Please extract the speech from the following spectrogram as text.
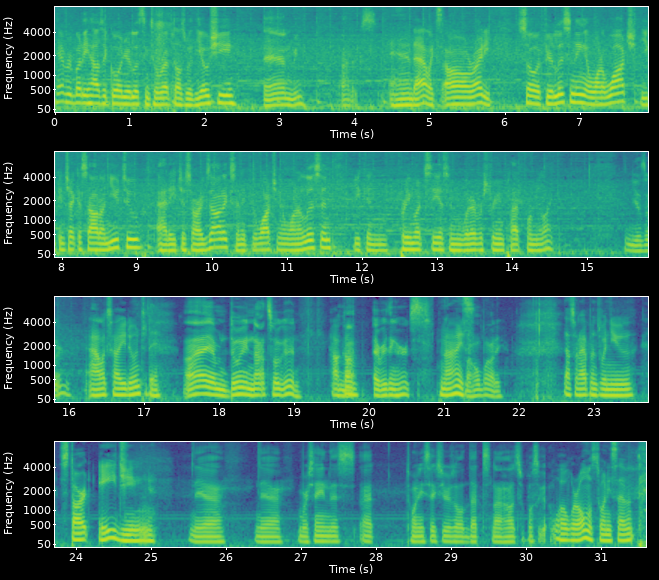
Hey everybody, how's it going? You're listening to Reptiles with Yoshi And me, Alex. and Alex. Alrighty. So if you're listening and want to watch, you can check us out on YouTube at HSR Exotics. And if you're watching and want to listen, you can pretty much see us in whatever streaming platform you like. Yes, sir. Alex, how you doing today? I am doing not so good. How come? everything hurts. Nice. My whole body. That's what happens when you start aging. Yeah, yeah. We're saying this at 26 years old. That's not how it's supposed to go. Well, we're almost 27.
